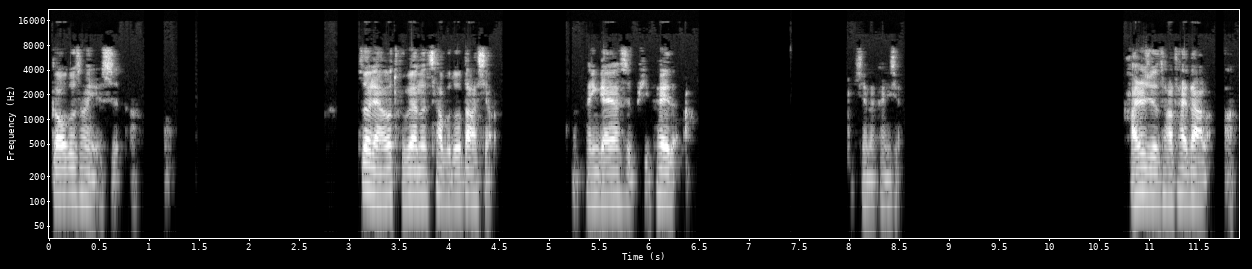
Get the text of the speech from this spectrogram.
高度上也是啊。这两个图标呢差不多大小，它应该要是匹配的啊。先来看一下，还是觉得它太大了啊。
